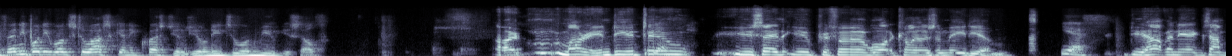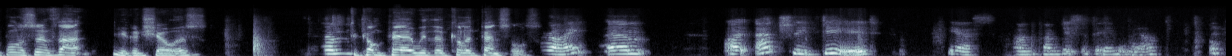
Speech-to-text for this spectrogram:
if anybody wants to ask any questions, you'll need to unmute yourself. Uh, Marion, do you do? You say that you prefer watercolor as a medium. yes? Do you have any examples of that you could show us Um, to compare with the colored pencils? right. Um, I actually did. Yes, I'm, I'm disappearing now.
